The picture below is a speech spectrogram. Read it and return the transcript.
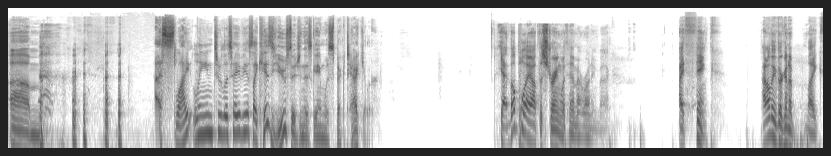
Um, a slight lean to Latavius. Like his usage in this game was spectacular. Yeah, they'll play out the string with him at running back. I think. I don't think they're going to like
